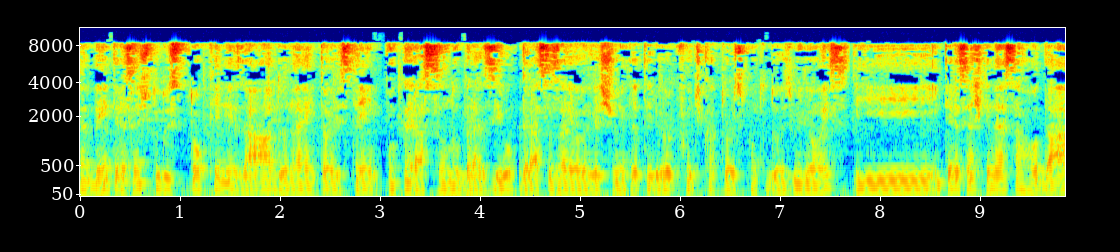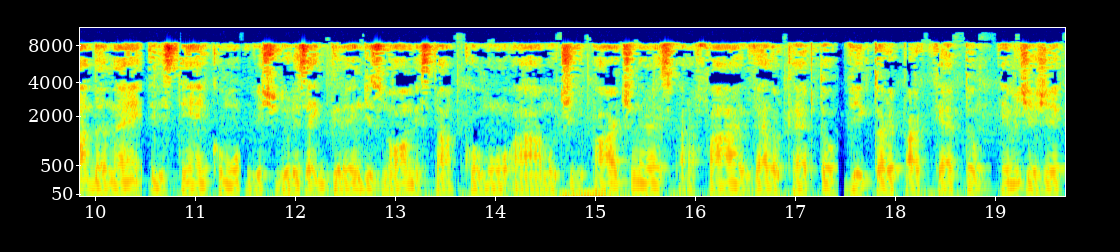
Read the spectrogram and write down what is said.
Então é bem interessante tudo isso tokenizado, né? Então eles têm operação no Brasil, graças ao investimento anterior, que foi de 14,2 milhões. E interessante que nessa rodada, né, eles têm aí como investidores aí grandes nomes, tá? Como a Motive Partners, Parafai, Valor Capital, Victory Park Capital, MGG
